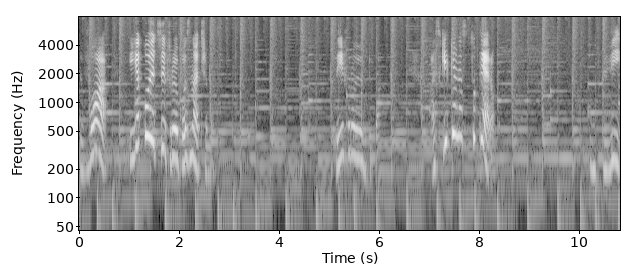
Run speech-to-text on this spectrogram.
Два. І якою цифрою позначимо? Цифрою 2. А скільки в нас цукерок? Дві.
